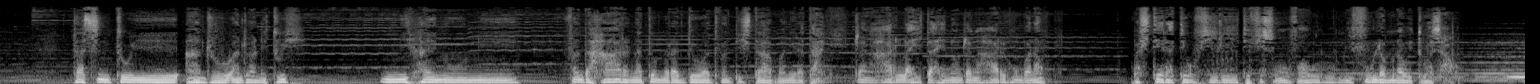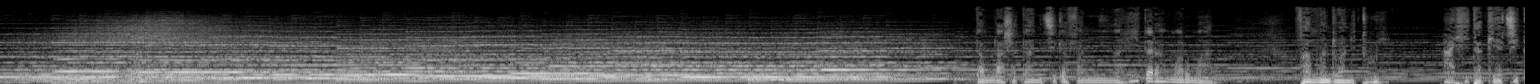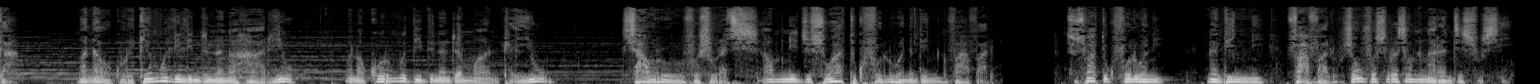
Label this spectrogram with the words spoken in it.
Tatsy ny toy andro androany itoy, nihaino ny fandaharana tao amin'ny radio advantista maneran-tany. Ndragnahary lahy hitahy anao, Ndragnahary homba anao. Pasitera Théophile Tefison Vaoro mivola aminao etoa zaho. Tamin'ny lasa tany isika fa ny nahita raha maromaro fa amin'ny androany itoy ahita ke antsika manao akory ke moa lilindrin'Agnahary io manao akory moa didin'Andriamanitra io zaho ro voasoratsy amin'ny Josoa toko voalohany andininy fahavalo Josoa toko voalohany andininy fahavalo zao ny voasoratsy ao amin'ny agnaran'i Jesosy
